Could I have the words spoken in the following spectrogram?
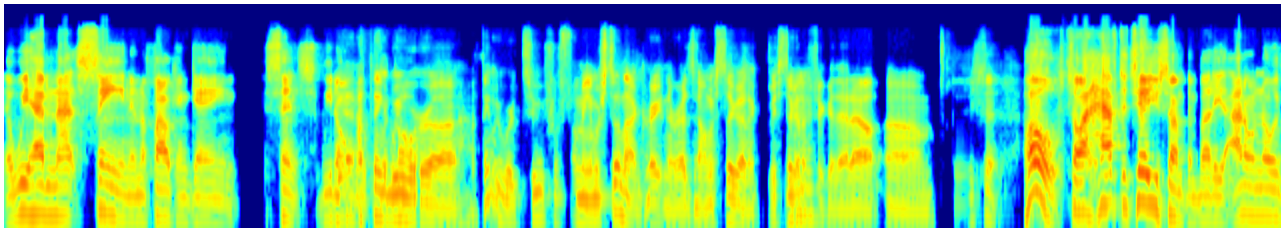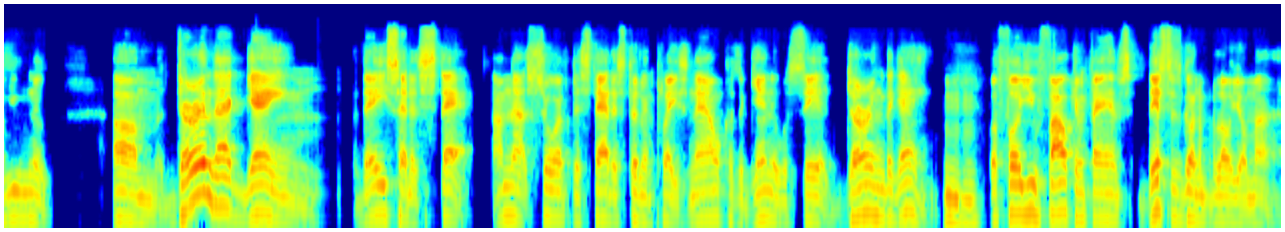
that we have not seen in the Falcon game since we don't. Yeah, I think we were. Uh, I think we were two for. I mean, we're still not great in the red zone. We still gotta. We still gotta Mhm. figure that out. Um, Oh, so I have to tell you something, buddy. I don't know if you knew. Um, during that game, they said a stat. I'm not sure if the stat is still in place now, because again, it was said during the game. mhm. But for you Falcon fans, this is going to blow your mind.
